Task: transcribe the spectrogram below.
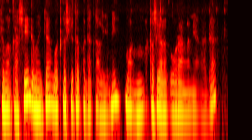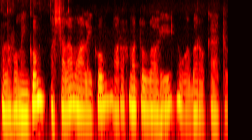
Terima kasih. Demikian podcast kita pada kali ini. Mohon atas segala kekurangan yang ada. Wassalamualaikum warahmatullahi wabarakatuh.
